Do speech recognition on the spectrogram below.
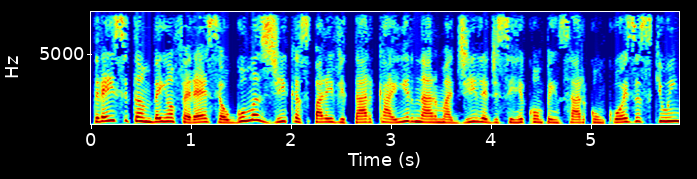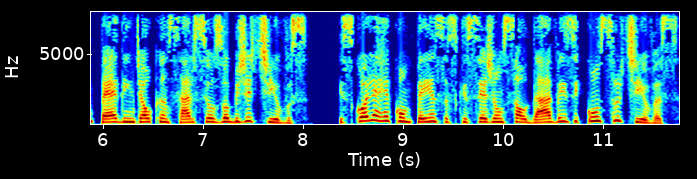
Tracy também oferece algumas dicas para evitar cair na armadilha de se recompensar com coisas que o impedem de alcançar seus objetivos. Escolha recompensas que sejam saudáveis e construtivas.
